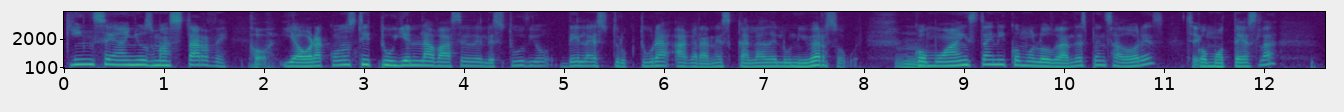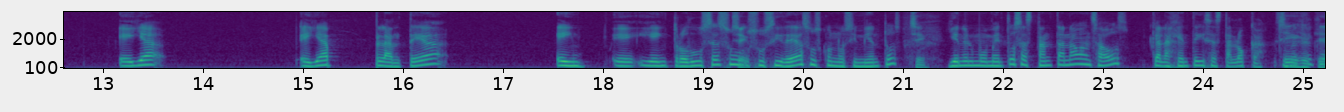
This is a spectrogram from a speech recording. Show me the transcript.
15 años más tarde Oh, y ahora constituyen la base del estudio de la estructura a gran escala del universo, güey. Mm, Como Einstein y como los grandes pensadores, sí. como Tesla, ella, ella plantea e, in- e- introduce su- Sí. sus ideas, sus conocimientos, Sí, y en el momento o sea, están tan avanzados que la gente dice está loca. ¿Sí que, que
